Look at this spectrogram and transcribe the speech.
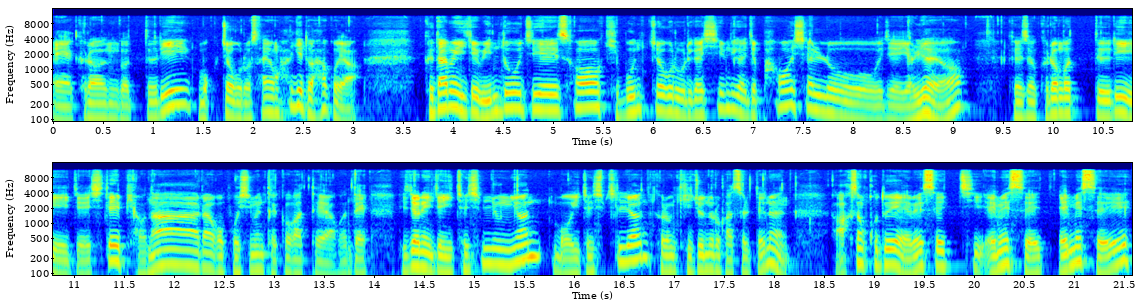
예, 그런 것들이 목적으로 사용하기도 하고요. 그 다음에 이제 윈도우즈에서 기본적으로 우리가 CMD가 이제 파워쉘로 이제 열려요. 그래서 그런 것들이 이제 시대의 변화라고 보시면 될 것 같아요. 근데 이전에 이제 2016년, 뭐 2017년 그런 기준으로 봤을 때는 악성 코드의 MSH, MS, MS의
